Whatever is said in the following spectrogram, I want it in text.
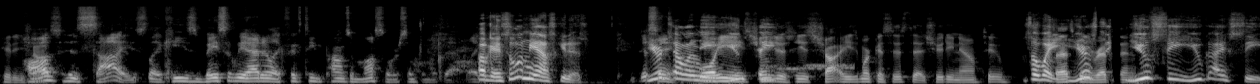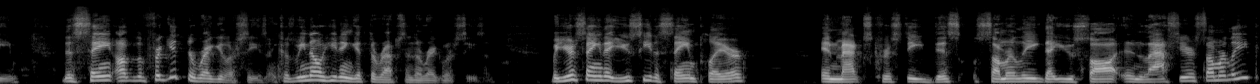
Hitting pause shots. his size. Like he's basically added like 15 pounds of muscle or something like that. Like, Okay, so let me ask you this: just You're saying. telling me Well, he see- changes. He's shot. He's more consistent at shooting now too. So wait, So you're getting reps see- in. you see, you guys see the same. Um, forget the regular season because we know he didn't get the reps in the regular season. But you're saying that you see the same player in Max Christie this summer league that you saw in last year's summer league.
